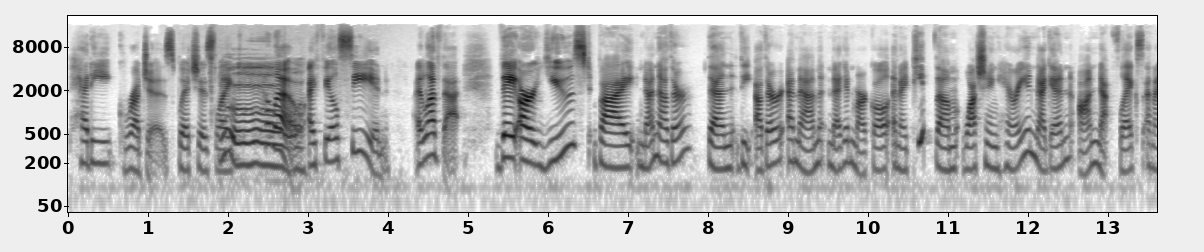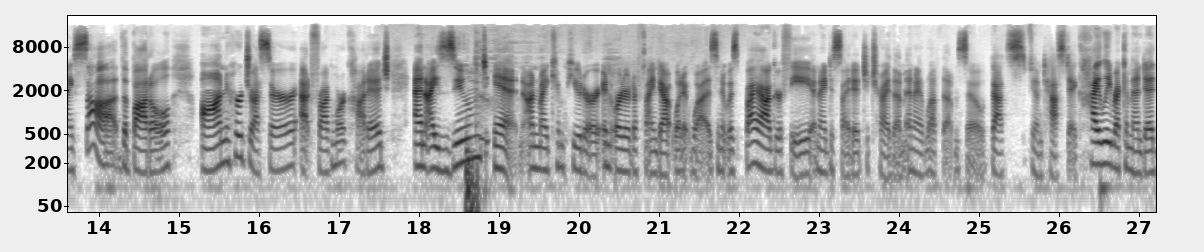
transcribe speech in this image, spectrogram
Petty Grudges, which is like, Ooh. hello, I feel seen. I love that. They are used by none other than the other MM, Meghan Markle, and I peeped them watching Harry and Meghan on Netflix, and I saw the bottle on her dresser at Frogmore Cottage, and I zoomed in on my computer in order to find out what it was, and it was biography, and I decided to try them, and I love them, so that's fantastic, highly recommended,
